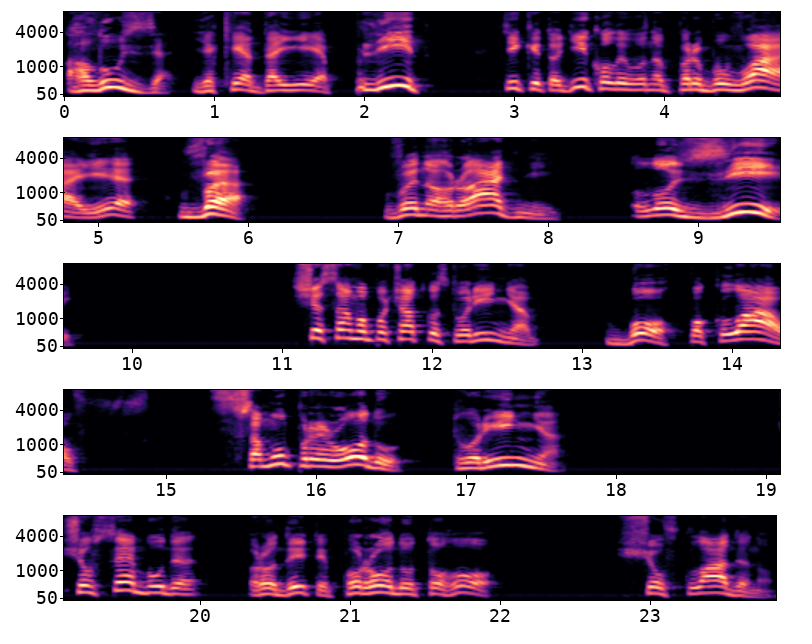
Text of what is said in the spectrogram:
Галуздя, яке дає плід тільки тоді, коли воно перебуває в виноградній лозі. Ще з самого початку створіння Бог поклав в саму природу творіння, що все буде родити породу того, що вкладено.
